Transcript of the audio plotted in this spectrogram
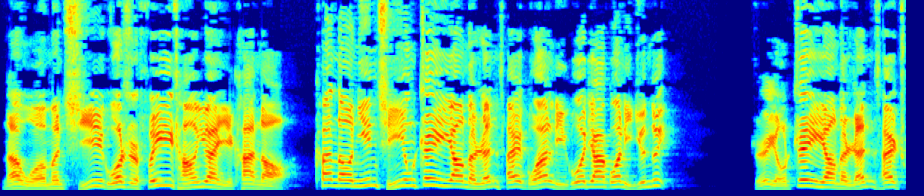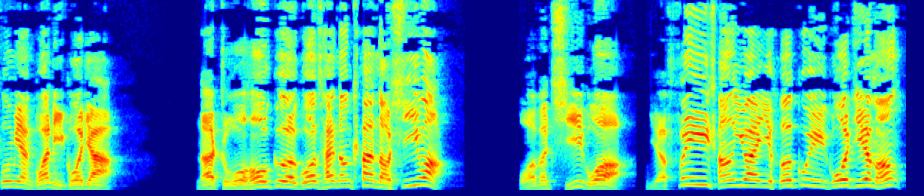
那我们齐国是非常愿意看到，看到您启用这样的人才管理国家、管理军队。只有这样的人才出面管理国家，那诸侯各国才能看到希望。我们齐国也非常愿意和贵国结盟。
